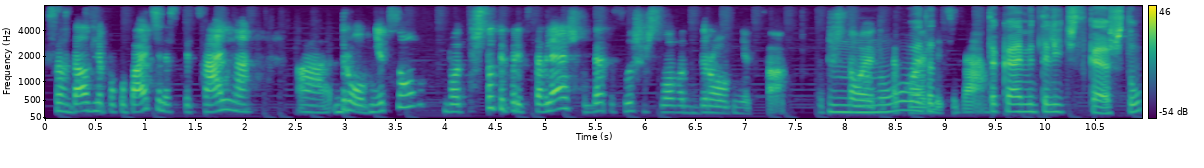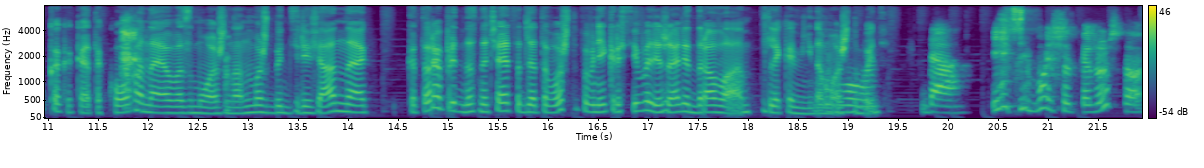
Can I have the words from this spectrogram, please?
создал для покупателя специально а, дровницу. Вот что ты представляешь, когда ты слышишь слово «дровница»? Что ну, это такое это для тебя? Такая металлическая штука, какая-то кованая, возможно. Может быть, деревянная, которая предназначается для того, чтобы в ней красиво лежали дрова для камина, может вот. быть. Да, я тебе больше скажу, что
